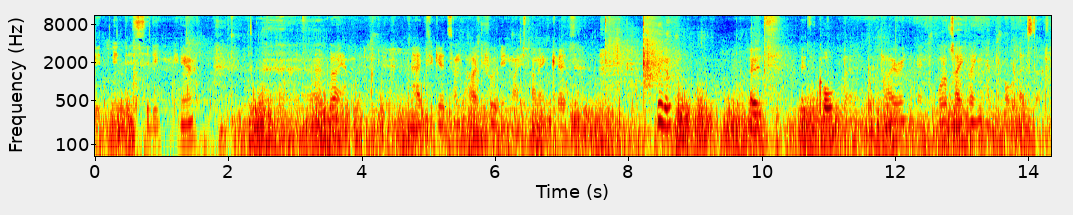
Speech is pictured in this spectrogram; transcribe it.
eat in this city here. Uh, but yeah, had to get some hot food in my stomach because you know it's it's cold and tiring and motorcycling and all that stuff.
